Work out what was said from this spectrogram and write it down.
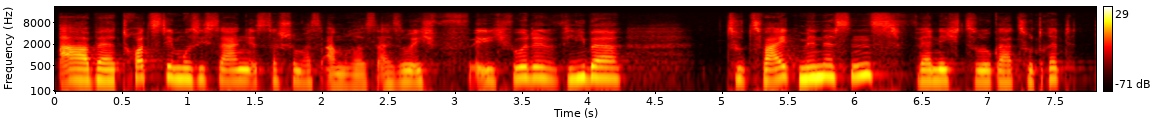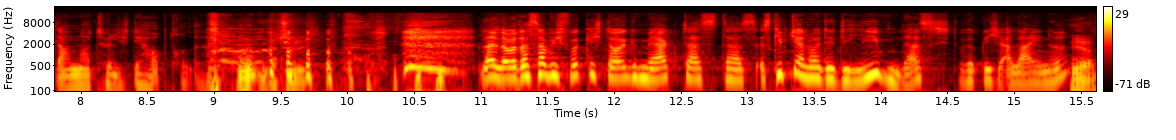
Aber trotzdem muss ich sagen, ist das schon was anderes. Also ich, ich würde lieber zu zweit mindestens, wenn nicht sogar zu dritt, dann natürlich die Hauptrolle. Ja, natürlich. Nein, aber das habe ich wirklich doll gemerkt, dass das, es gibt ja Leute, die lieben das, wirklich alleine. Ja.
